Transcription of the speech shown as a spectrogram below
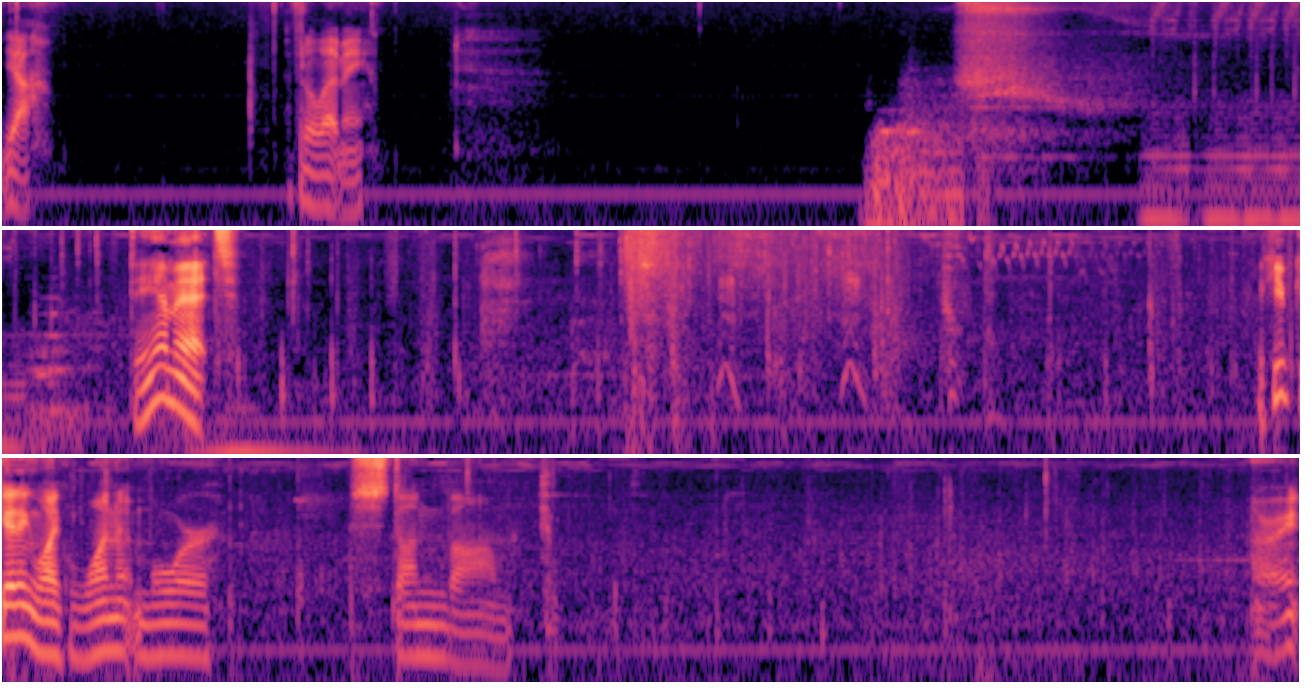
Yeah. If it'll let me. Damn it. Keep getting like one more stun bomb. Alright,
